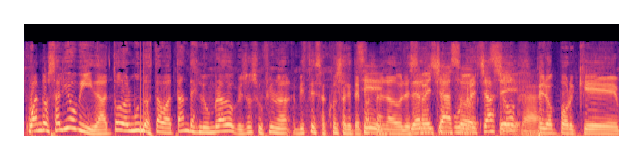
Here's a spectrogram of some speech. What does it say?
Cuando salió Vida, todo el mundo estaba tan deslumbrado que yo sufrí una, viste esas cosas que te pasan en la adolescencia, rechazo, un rechazo, pero porque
